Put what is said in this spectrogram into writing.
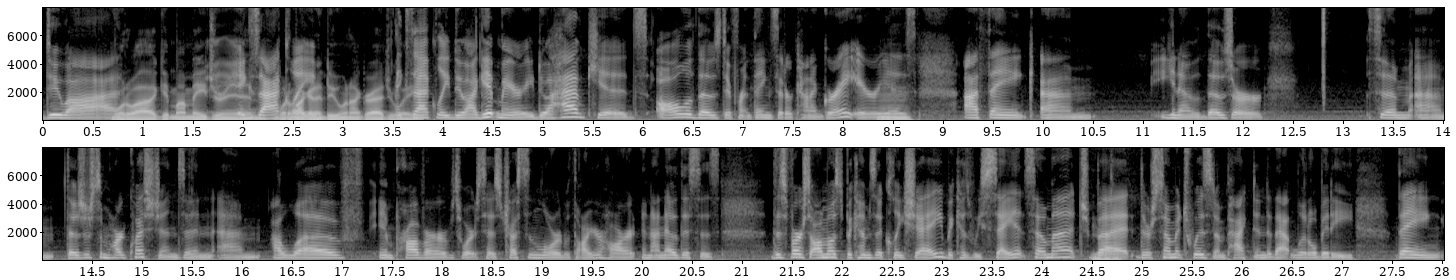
Do I What do I get my major in? Exactly. What am I going to do when I graduate? Exactly. Do I get married? Do I have kids? All of those different things that are kind of gray areas. I think, um, you know, those are some um, those are some hard questions, and um, I love in Proverbs where it says, "Trust in the Lord with all your heart." And I know this is this verse almost becomes a cliche because we say it so much, Yeah. but there's so much wisdom packed into that little bitty thing.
